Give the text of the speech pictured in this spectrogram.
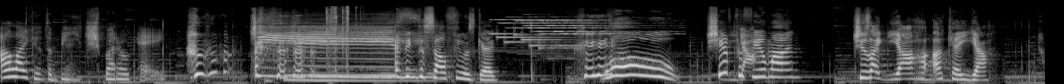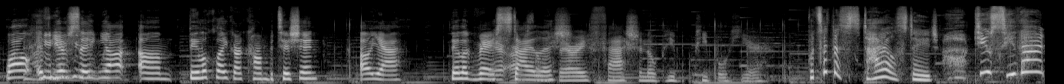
I like the beach, but okay. I think the selfie was good. Whoa! She have Yeah. perfume on. She's like, yeah, okay, yeah. Well, if you're saying yeah, um, they look like our competition. Oh yeah, they look very There are some stylish. very fashionable pe- people here. What's at the style stage? Do you see that?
